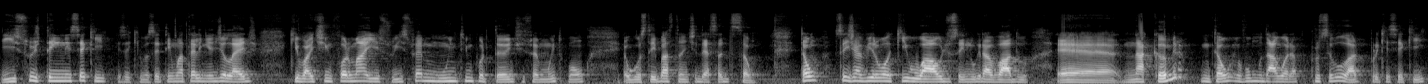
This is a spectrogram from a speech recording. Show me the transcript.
Isso tem nesse aqui. Esse aqui você tem uma telinha de LED que vai te informar isso. Isso é muito importante, isso é muito bom. Eu gostei bastante dessa adição. Então, vocês já viram aqui o áudio sendo gravado é, na câmera, então eu vou mudar agora para o celular, porque esse aqui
